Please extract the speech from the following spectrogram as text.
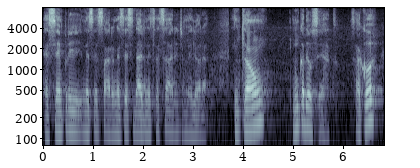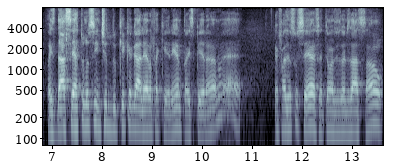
é sempre necessária, a necessidade necessária de melhorar. Então, nunca deu certo, sacou? Mas dar certo no sentido do que, que a galera tá querendo, tá esperando, é, é fazer sucesso, é ter uma visualização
